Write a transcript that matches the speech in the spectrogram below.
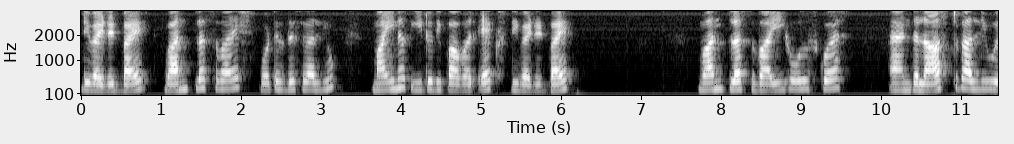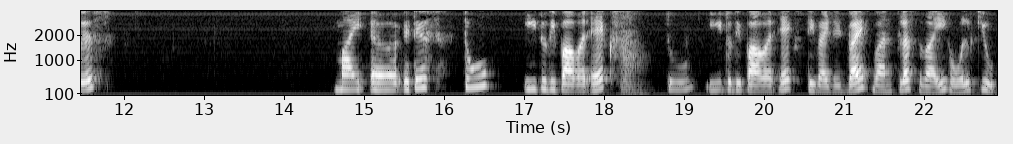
divided by 1 plus y. What is this value? Minus e to the power x divided by 1 plus y whole square. And the last value is my uh, it is 2 e to the power x 2 e to the power x divided by 1 plus y whole cube.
